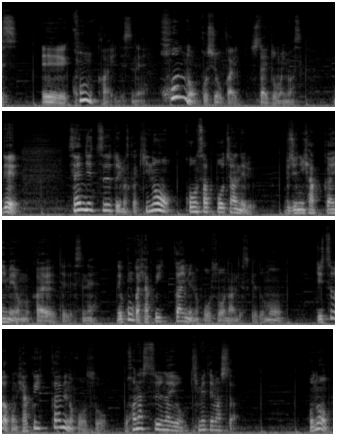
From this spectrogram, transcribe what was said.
す。えー、今回ですね本のご紹介したいと思います。で先日といいますか昨日コーンサッポーチャンネル無事に100回目を迎えてですねで今回101回目の放送なんですけども実はこの101回目の放送お話しする内容を決めてました。この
